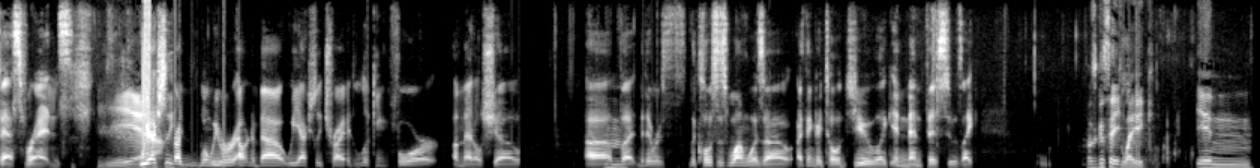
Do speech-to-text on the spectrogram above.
best friends. Yeah. We actually tried when we were out and about. We actually tried looking for a metal show, uh, Mhm. but there was the closest one was uh, I think I told you like in Memphis. It was like I was gonna say like in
